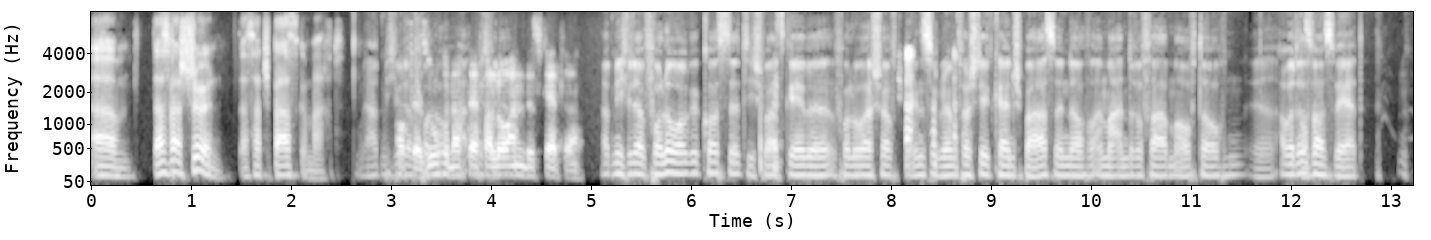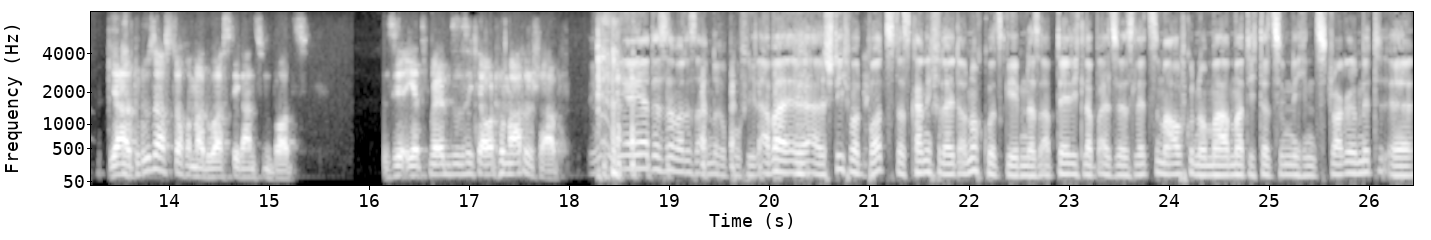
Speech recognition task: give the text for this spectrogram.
Ähm, das war schön. Das hat Spaß gemacht. Hat mich Auf der Follow- Suche nach hat der mich verlorenen Diskette. Wieder, hat mich wieder Follower gekostet. Die schwarz-gelbe Followerschaft bei Instagram versteht keinen Spaß, wenn da auf einmal andere Farben auftauchen. Ja, aber das war es wert. Ja, du sagst doch immer, du hast die ganzen Bots. Sie, jetzt melden sie sich automatisch ab. Ja, ja, das ist aber das andere Profil. Aber äh, als Stichwort Bots, das kann ich vielleicht auch noch kurz geben, das Update. Ich glaube, als wir das letzte Mal aufgenommen haben, hatte ich da ziemlich einen Struggle mit. Äh,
